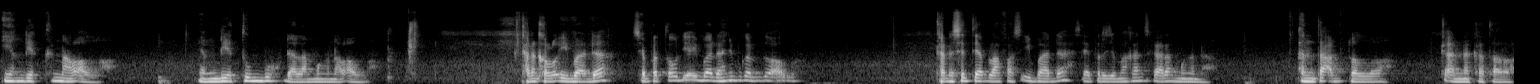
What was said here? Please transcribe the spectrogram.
yang dia kenal Allah, yang dia tumbuh dalam mengenal Allah. Karena kalau ibadah, siapa tahu dia ibadahnya bukan untuk Allah. Karena setiap lafaz ibadah saya terjemahkan sekarang mengenal. Anta abdullah ka'anna katara.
